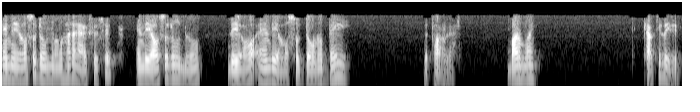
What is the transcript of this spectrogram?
And they also don't know how to access it, and they also don't know they all and they also don't obey the power of God. Bottom line. Calculate it.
